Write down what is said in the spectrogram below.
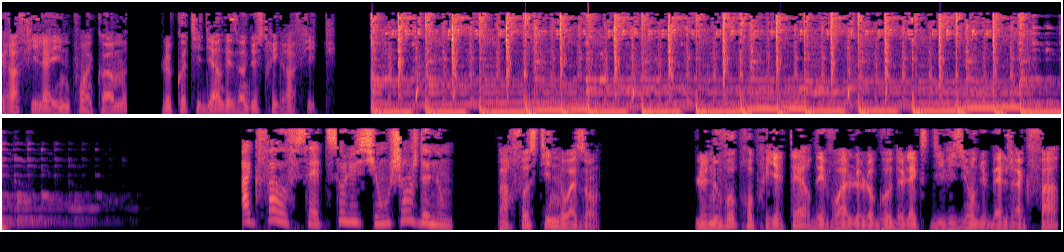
graphiline.com, le quotidien des industries graphiques. Agfa Offset Solutions change de nom. Par Faustine Loison. Le nouveau propriétaire dévoile le logo de l'ex-division du belge Agfa,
